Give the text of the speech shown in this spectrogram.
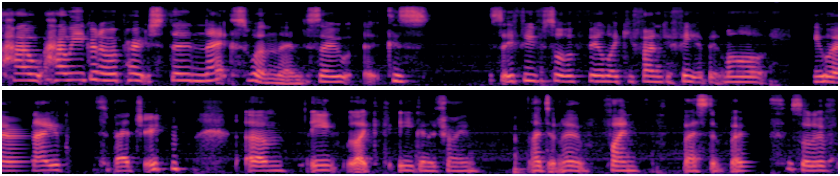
how how are you going to approach the next one then? So, because so if you sort of feel like you found your feet a bit more, you were now you've got to bedroom. um, are you like are you going to try and I don't know find best of both sort of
